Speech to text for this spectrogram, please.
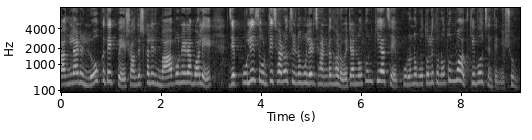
বাংলার লোক দেখবে, সন্দেশখালীর মা বোনেরা বলে যে, পুলিশ উর্দি ছাড়ো, তৃণমূলের ঝান্ডা ধরো। এটা নতুন কি আছে? পুরনো বোতলে তো নতুন মত কি বলছেন তিনি? শুনব।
